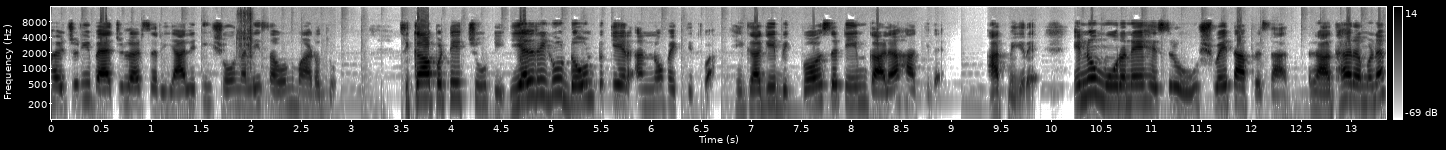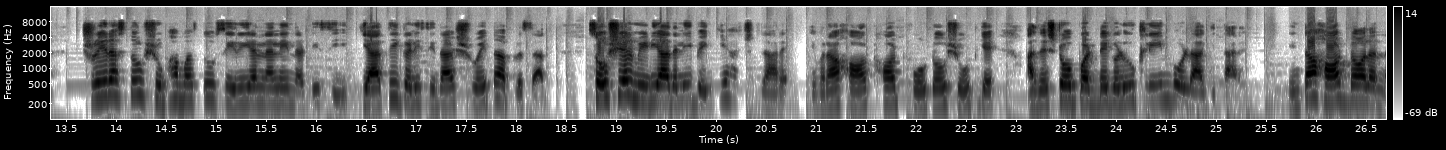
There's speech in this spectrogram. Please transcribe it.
ಭರ್ಜರಿ ಬ್ಯಾಚುಲರ್ಸ್ ರಿಯಾಲಿಟಿ ಶೋ ನಲ್ಲಿ ಸೌಂಡ್ ಮಾಡಿದ್ರು. ಸಿಕ್ಕಾಪಟ್ಟೆ ಚೂಟಿ. ಎಲ್ರಿಗೂ ಡೋಂಟ್ ಕೇರ್ ಅನ್ನೋ ವ್ಯಕ್ತಿತ್ವ. ಹೀಗಾಗಿ ಬಿಗ್ ಬಾಸ್ ಟೀಮ್ ಗಾಳ ಹಾಕಿದೆ. ಆತ್ಮೀಯರೇ, ಇನ್ನು ಮೂರನೇ ಹೆಸರು ಶ್ವೇತಾ ಪ್ರಸಾದ್. ರಾಧಾರಮಣ, ಶ್ರೀರಸ್ತು, ಶುಭಮಸ್ತು ಸೀರಿಯಲ್ನಲ್ಲಿ ನಟಿಸಿ ಖ್ಯಾತಿ ಗಳಿಸಿದ ಶ್ವೇತಾ ಪ್ರಸಾದ್. ಸೋಷಿಯಲ್ ಮೀಡಿಯಾದಲ್ಲಿ ಬೆಂಕಿ ಹಚ್ಚಿದ್ದಾರೆ. ಇವರ ಹಾಟ್ ಹಾಟ್ ಫೋಟೋ ಶೂಟ್ಗೆ ಅದೆಷ್ಟೋ ಪಡ್ಡೆಗಳು ಕ್ಲೀನ್ ಬೋಲ್ಡ್ ಆಗಿದ್ದಾರೆ. ಇಂಥ ಹಾಟ್ ಡಾಲ್ ಅನ್ನ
